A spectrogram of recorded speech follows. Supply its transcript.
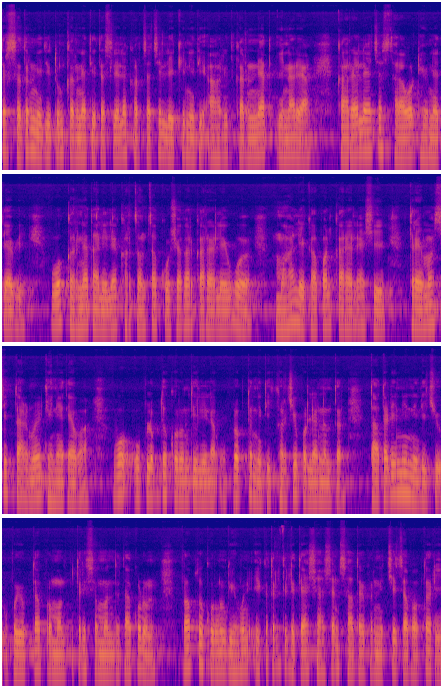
तर सदर निधीतून करण्यात येत असलेल्या खर्चाचे लेखी निधी आहरित करण्यात येणाऱ्या कार्यालयाच्या स्तरावर ठेवण्यात यावे व करण्यात आलेल्या खर्चांचा कोषागार कार्यालय व महालेखापाल कार्यालयाशी त्रैमासिक ताळमेळ घेण्यात यावा व उपलब्ध करून दिलेला उपलब्ध निधी खर्ची पडल्यानंतर तातडीने निधीची उपयुक्तता प्रमाणपत्रे संबंधिताकडून प्राप्त करून घेऊन एकत्रितरित्या शासन सादर करण्याची जबाबदारी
